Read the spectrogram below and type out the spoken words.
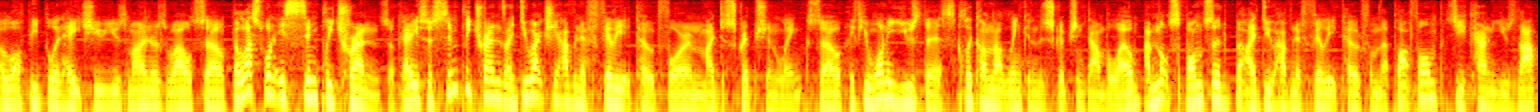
A lot of people in HU use Miner as well. So the last one is Simply Trends. Okay, so Simply Trends, I do actually have an affiliate code for in my description link. So if you want to use this, click on that link in the description down below. I'm not sponsored, but I do have an affiliate code from their platform, so you can use that.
